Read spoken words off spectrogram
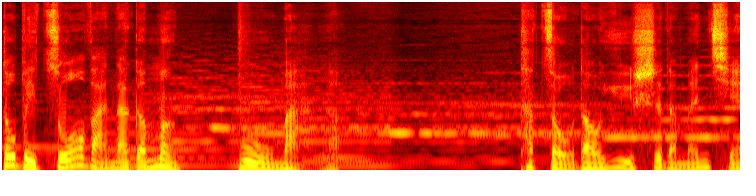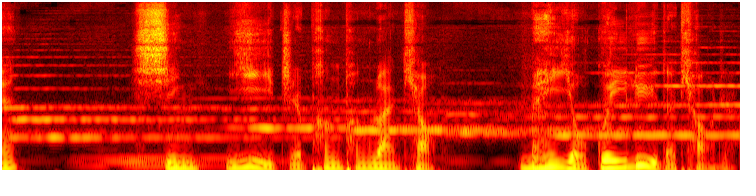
都被昨晚那个梦布满了。他走到浴室的门前，心一直砰砰乱跳，没有规律的跳着。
